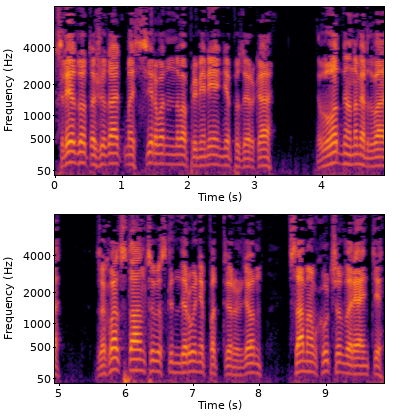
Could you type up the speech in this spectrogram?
следует ожидать массированного применения ПЗРК. Вводная номер два. Захват станции в Искандеруне подтвержден в самом худшем варианте.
